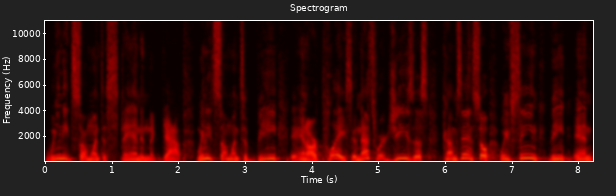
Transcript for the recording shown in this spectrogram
We need someone to stand in the gap. We need someone to be in our place. And that's where Jesus comes in. So we've seen the in,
